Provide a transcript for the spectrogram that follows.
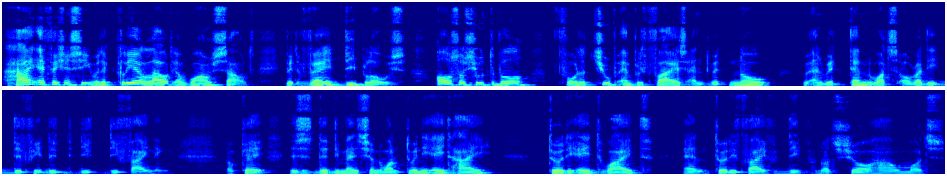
High efficiency with a clear, loud and warm sound with very deep lows. Also suitable for the tube amplifiers and with no and with 10 watts already defi de de defining. Okay, this is the dimension 128 high, 38 wide and 35 deep. Not sure how much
